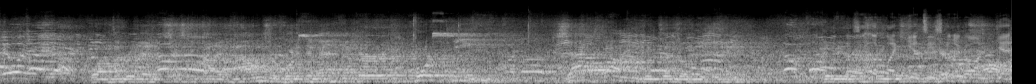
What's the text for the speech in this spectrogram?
Get one, let's go. 165 pounds, reporting to mat number 14. Zach Fine from Central Michigan. Doesn't look like Youtsey's gonna go and get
